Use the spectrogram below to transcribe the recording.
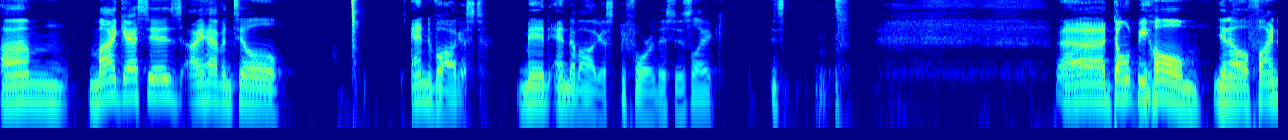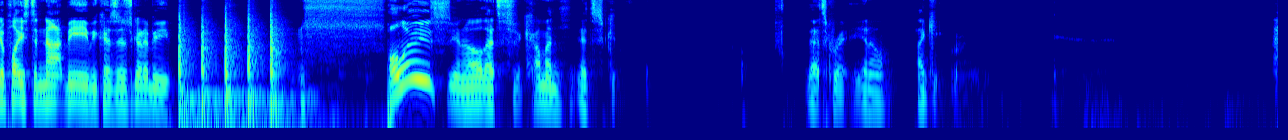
um, my guess is I have until end of August, mid end of August before this is like it's. Uh, don't be home. You know, find a place to not be because there's going to be police. You know, that's coming. It's that's great. You know, I. ca-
